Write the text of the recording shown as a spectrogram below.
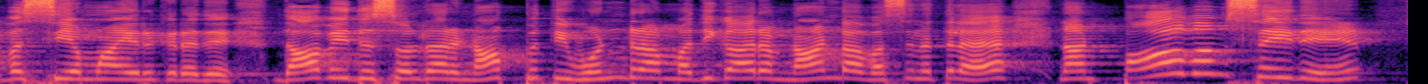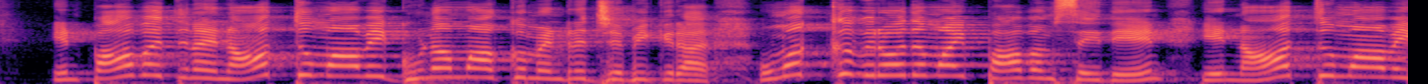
அவசியமா இருக்கிறது. தாவீது சொல்றாரு நாற்பத்தி ஒன்றாம் அதிகாரம் ஆண்டா வசனத்தில் நான் பாவம் செய்தேன் என் பாவத்தினை என் ஆத்துமாவை குணமாக்கும் என்று ஜெபிக்கிறார். உமக்கு விரோதமாய் பாவம் செய்தேன் என் ஆத்துமாவை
